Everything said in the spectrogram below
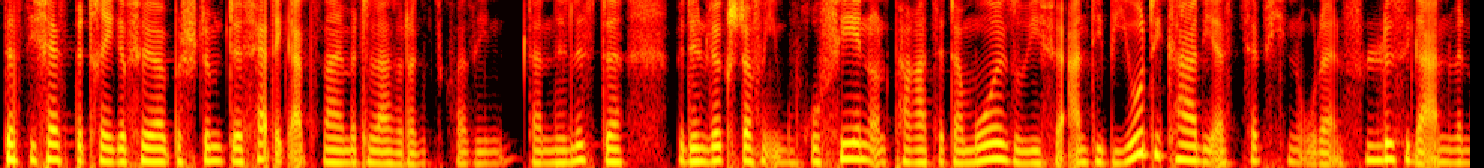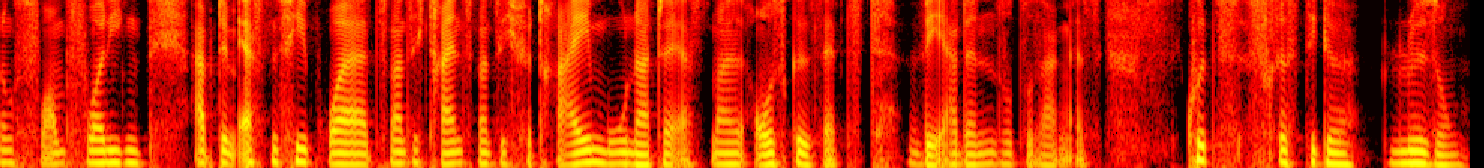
dass die Festbeträge für bestimmte Fertigarzneimittel, also da gibt es quasi dann eine Liste mit den Wirkstoffen Ibuprofen und Paracetamol sowie für Antibiotika, die als Zäpfchen oder in flüssiger Anwendungsform vorliegen, ab dem 1. Februar 2023 für drei Monate erstmal ausgesetzt werden, sozusagen als kurzfristige Lösung.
